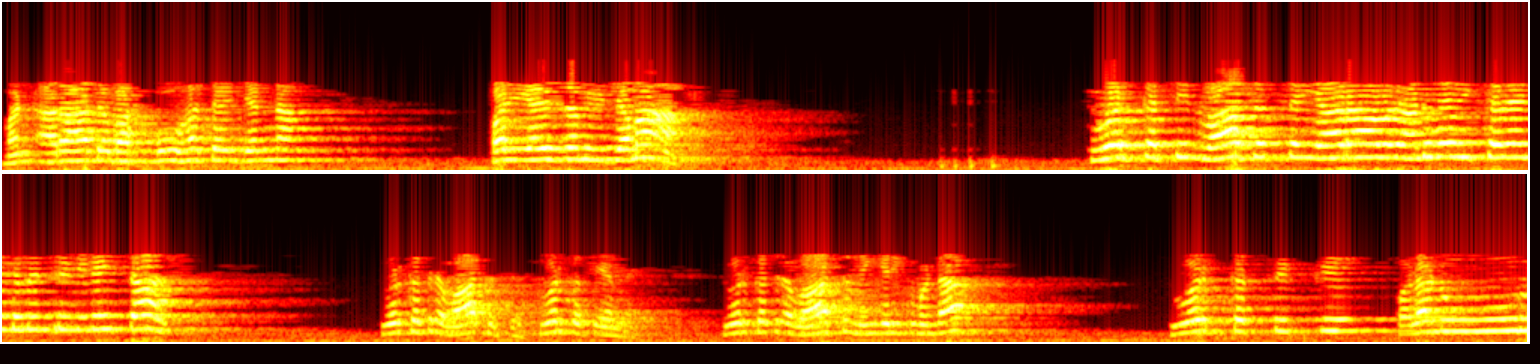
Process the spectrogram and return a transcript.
மண் அராத மஹ்பூஹத்தை ஜன்னா பல் எழுதமில் ஜமா சுவர்க்கத்தின் வாசத்தை யாராவது அனுபவிக்க வேண்டும் என்று நினைத்தால் சுவர்க்கத்துல வாசத்தை சுவர்க்கத்தை அல்ல. சுவர்க்கத்துல வாசம் எங்க இருக்குமெண்டா சுவர்க்கத்துக்கு பல நூறு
